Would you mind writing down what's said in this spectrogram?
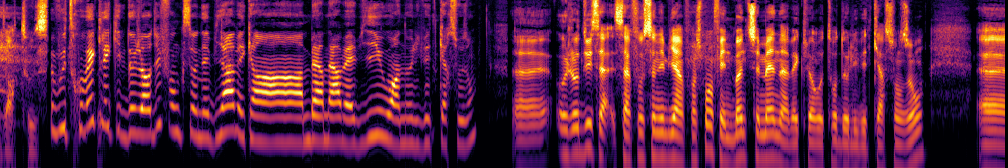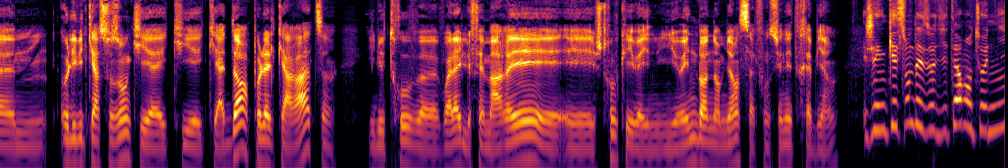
adore tous. Vous trouvez que l'équipe d'aujourd'hui fonctionnait bien avec un Bernard Mabie ou un Olivier de Kersauzon Euh, Aujourd'hui, ça, ça fonctionnait bien. Franchement, on fait une bonne semaine avec le retour d'Olivier de Carsonzon. Euh, Olivier de Carsonzon qui, adore Paul Elkarat. Il le trouve, euh, voilà, il le fait marrer et, et je trouve qu'il y avait une bonne ambiance. Ça fonctionnait très bien. J'ai une question des auditeurs, Anthony.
